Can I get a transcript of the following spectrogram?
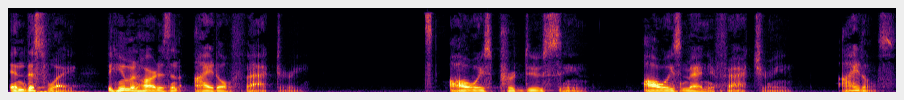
in this way the human heart is an idol factory. It's always producing, always manufacturing idols.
